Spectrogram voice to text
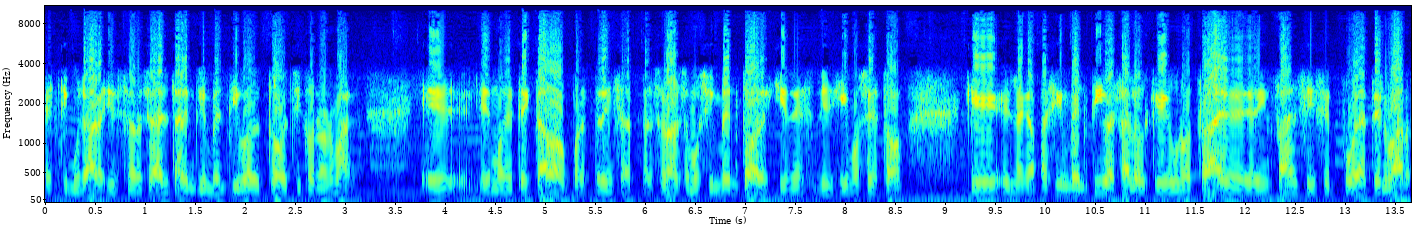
estimular y desarrollar el talento inventivo de todo chico normal. Eh, hemos detectado, por experiencia personal, somos inventores quienes dirigimos esto, que la capacidad inventiva es algo que uno trae de infancia y se puede atenuar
